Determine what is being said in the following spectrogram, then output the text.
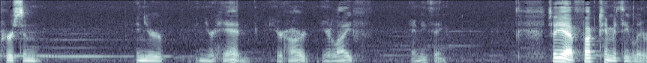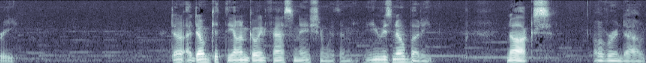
person in your in your head, your heart, your life, anything. So yeah, fuck Timothy Leary. Don't I don't get the ongoing fascination with him. He was nobody. Knox, over and out.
